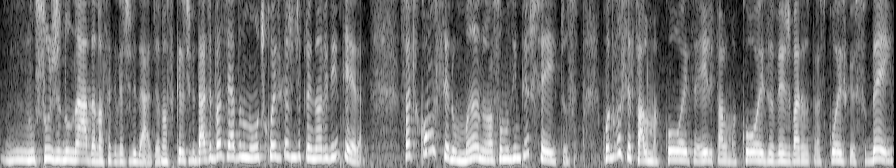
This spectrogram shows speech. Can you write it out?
não surge do nada a nossa criatividade. A nossa criatividade é baseada num monte de coisa que a gente aprendeu a vida inteira. Só que como ser humano, nós somos imperfeitos. Quando você fala uma coisa, ele fala uma coisa, eu vejo várias outras coisas que eu estudei,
